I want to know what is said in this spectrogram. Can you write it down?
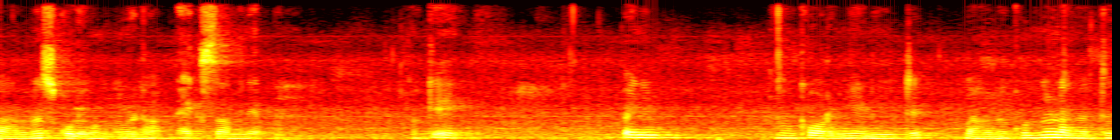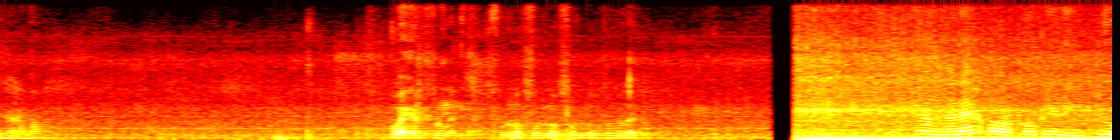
പറഞ്ഞ് സ്കൂളിൽ കൊണ്ടു വിടാം എക്സാമിന് ഓക്കെ അപ്പം ഇനി നമുക്ക് ഉറങ്ങി എണീറ്റ് ഭാവനെ അങ്ങനത്തെ കാണാം. വയർ full full full full full അങ്ങനെ ഉറക്കമൊക്കെ എണീറ്റു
